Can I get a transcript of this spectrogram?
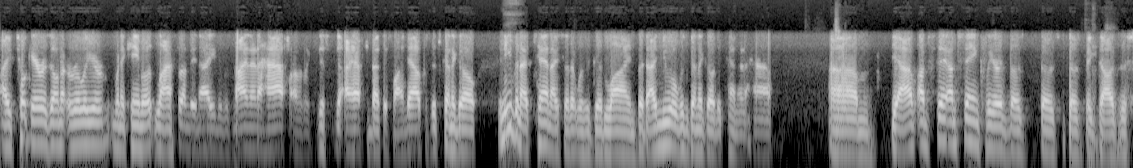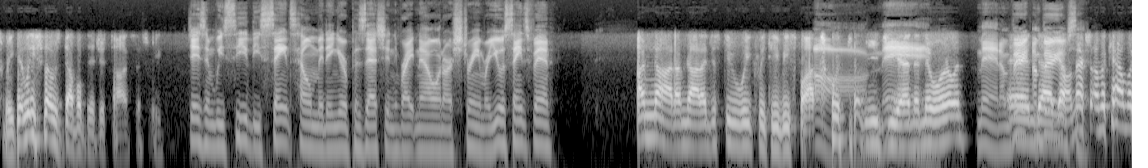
I took Arizona earlier when it came out last Sunday night. It was nine and a half. I was like, this I have to bet this line now because it's going to go. And even at ten, I said it was a good line, but I knew it was going to go to ten and a half. Um, yeah, I'm I'm, stay, I'm staying clear of those those those big dogs this week. At least those double digit dogs this week. Jason, we see the Saints helmet in your possession right now on our stream. Are you a Saints fan? I'm not. I'm not. I just do weekly TV spots Aw, with WGN man. in New Orleans. Man, I'm very, and, I'm very uh, no, I'm actually I'm a, cow, I'm a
